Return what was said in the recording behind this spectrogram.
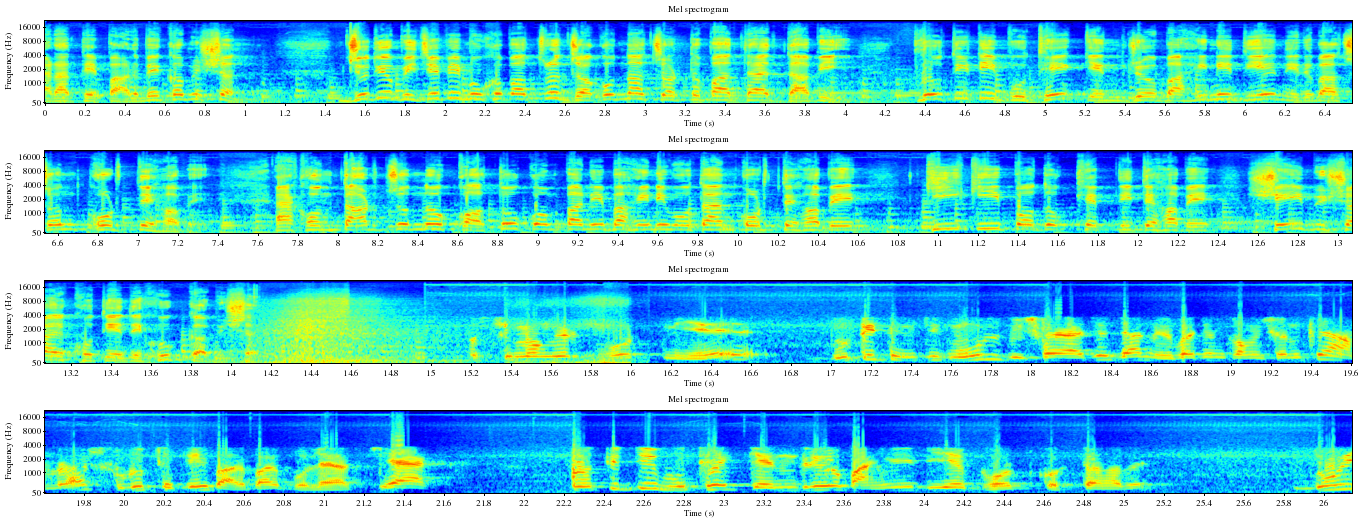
এড়াতে পারবে কমিশন? যদিও বিজেপি মুখপাত্র জগন্নাথ চট্টোপাধ্যায়ের দাবি, প্রতিটি বুথে কেন্দ্রীয় বাহিনী দিয়ে নির্বাচন করতে হবে। এখন তার জন্য কত কোম্পানি বাহিনী মোতায়েন করতে হবে, কি কি পদক্ষেপ নিতে হবে, সেই বিষয়ে খতিয়ে দেখুক কমিশন। পশ্চিমবঙ্গের ভোট নিয়ে দুটি তিনটি মূল বিষয় আছে যা নির্বাচন কমিশনকে আমরা শুরু থেকেই বারবার বলে আসছি। এক, প্রতিটি বুথে কেন্দ্রীয় বাহিনী দিয়ে ভোট করতে হবে। দুই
